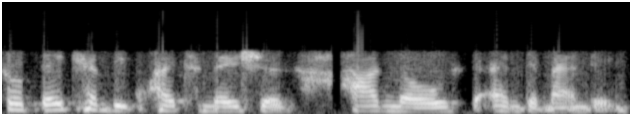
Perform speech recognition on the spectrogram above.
So they can be quite tenacious, hard-nosed and demanding.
